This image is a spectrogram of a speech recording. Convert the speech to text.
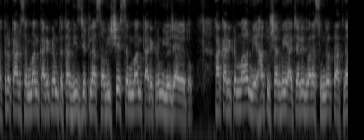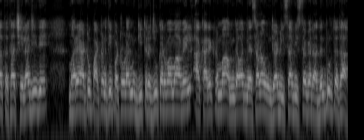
પત્રકાર સન્માન કાર્યક્રમ તથા વીસ જેટલા સવિશેષ સન્માન કાર્યક્રમ યોજાયો હતો. આ કાર્યક્રમમાં નેહા તુષારભાઈ આચાર્ય દ્વારા સુંદર પ્રાર્થના તથા છેલાજીદે મારે આટું પાટણથી પટોળાનું ગીત રજૂ કરવામાં આવેલ. આ કાર્યક્રમમાં અમદાવાદ, મહેસાણા, ઊંઝા, ડીસા, વિસનગર, રાધનપુર તથા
